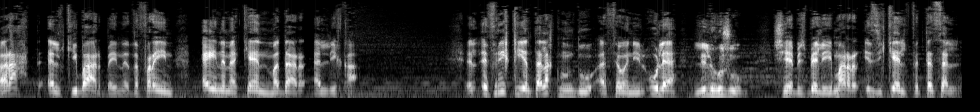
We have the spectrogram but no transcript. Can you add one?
راحة الكبار بين الظفرين أينما كان مدار اللقاء. الإفريقي ينطلق منذ الثواني الأولى للهجوم. شهاب جبالي مر إيزيكيل في التسلل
